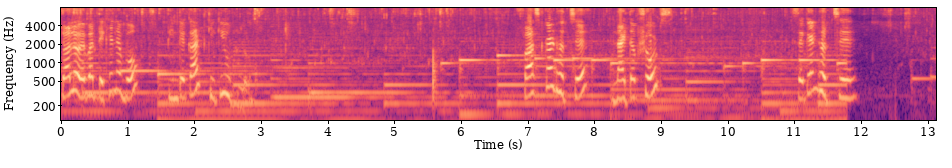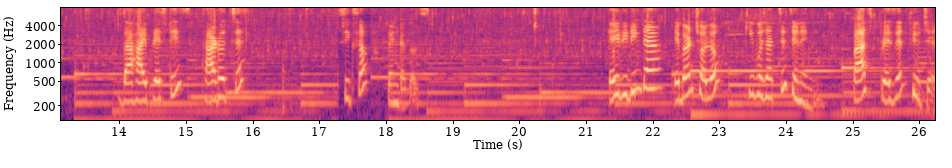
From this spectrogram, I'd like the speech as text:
চলো এবার দেখে নেব তিনটে কার্ড কি কি উঠল? ফার্স্ট কার্ড হচ্ছে নাইট অফ শোর্টস সেকেন্ড হচ্ছে দ্য হাই প্রেস্টিজ থার্ড হচ্ছে সিক্স অফ পেন্টাকলস এই রিডিংটা এবার চলো কি বোঝাচ্ছে জেনে নিই। Past present future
